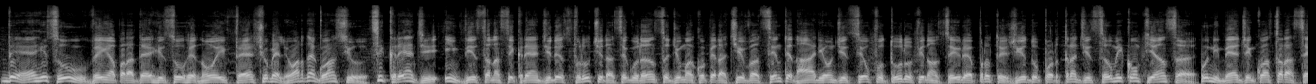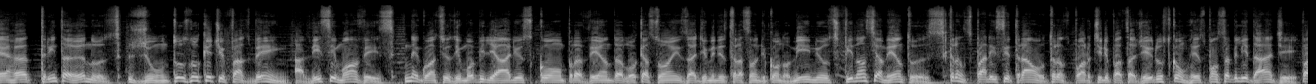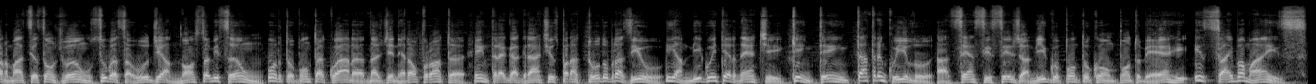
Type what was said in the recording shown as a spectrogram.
DR Sul. Venha para a DR Sul Renault e feche o melhor negócio. Sicredi Invista na Sicredi e desfrute da segurança de uma cooperativa centenária onde seu futuro financeiro é protegido por tradição e confiança. Unimed em Costa da Serra, 30 anos. Juntos no que te faz bem. Alice Imóveis. Negócios imobiliários imobiliários, compra, venda, locações, administração de condomínios, financiamentos. Transpare Citral, transporte de passageiros com responsabilidade. Farmácia São João, sua saúde é a nossa missão. Ortobon Taquara, na General Frota, entrega grátis para todo o Brasil. E Amigo Internet, quem tem, tá tranquilo. Acesse sejaamigo.com.br e saiba mais.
